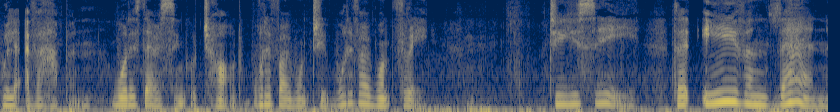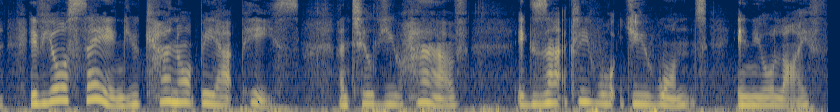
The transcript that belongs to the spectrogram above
Will it ever happen? What if there is a single child? What if I want two? What if I want three? Do you see that even then, if you're saying you cannot be at peace until you have exactly what you want in your life,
